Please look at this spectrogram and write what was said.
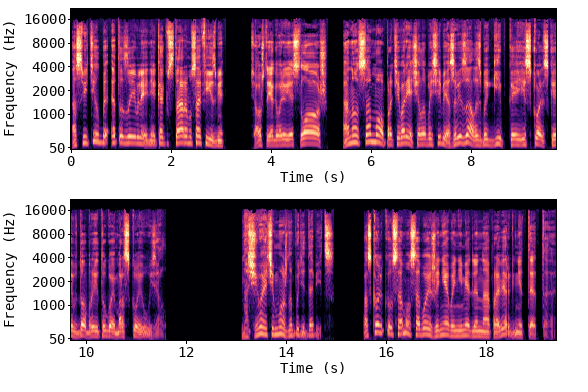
осветил бы это заявление, как в старом софизме. «Все, что я говорю, есть ложь. Оно само противоречило бы себе, завязалось бы гибкое и скользкое в добрый и тугой морской узел. Но чего этим можно будет добиться? Поскольку, само собой, Женева немедленно опровергнет это,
